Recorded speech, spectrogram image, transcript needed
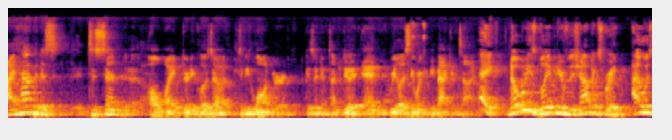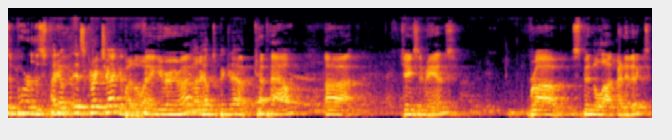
I happened to, to send all my dirty clothes out to be laundered because I didn't have time to do it and realized they weren't going to be back in time. Hey, nobody's blaming you for the shopping spree. I was a part of the spree. I know, it's a great jacket, by the way. Thank you very much. Glad I helped you pick it out. Kapow. Uh, Jason Manns. Rob Spindalot Benedict.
